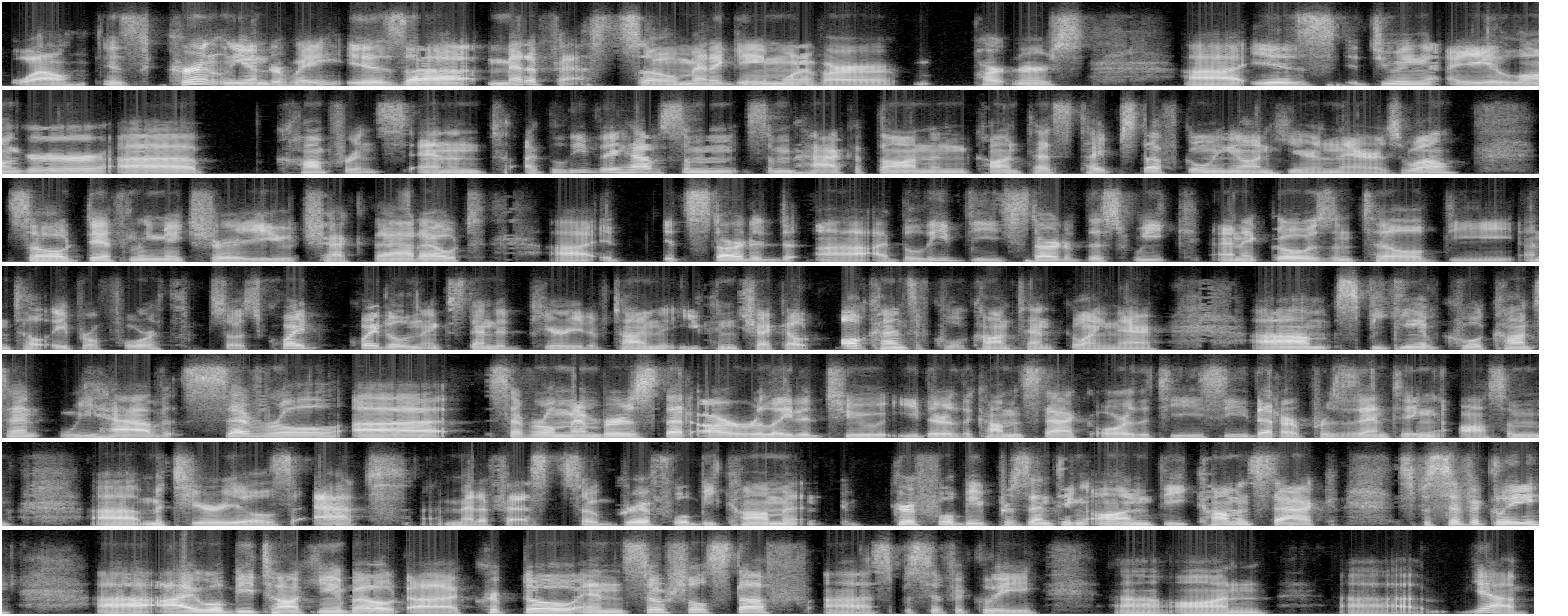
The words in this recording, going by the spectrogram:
well, is currently underway is uh, MetaFest. So Metagame, one of our partners, uh, is doing a longer uh, conference and i believe they have some some hackathon and contest type stuff going on here and there as well. So definitely make sure you check that out uh, it it started, uh, I believe, the start of this week, and it goes until the until April 4th. So it's quite quite an extended period of time that you can check out all kinds of cool content going there. Um, speaking of cool content, we have several uh, several members that are related to either the Common Stack or the TEC that are presenting awesome uh, materials at MetaFest. So Griff will be comment Griff will be presenting on the Common Stack specifically. Uh, I will be talking about uh, crypto and social stuff, uh, specifically uh, on, uh, yeah,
